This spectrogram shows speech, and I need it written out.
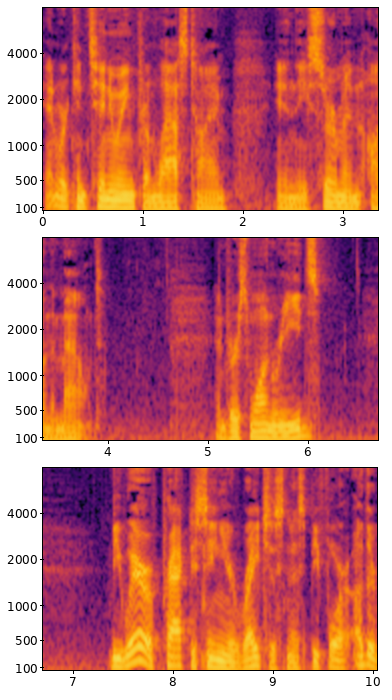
And we're continuing from last time in the Sermon on the Mount. And verse 1 reads Beware of practicing your righteousness before other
